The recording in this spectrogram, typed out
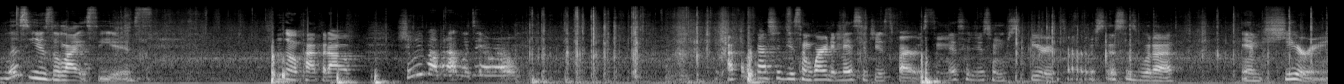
Let's use the light seers. We're to pop it off. Should we pop it off with tarot? I like I should get some worded messages first. Some messages from spirit first. This is what I am hearing.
